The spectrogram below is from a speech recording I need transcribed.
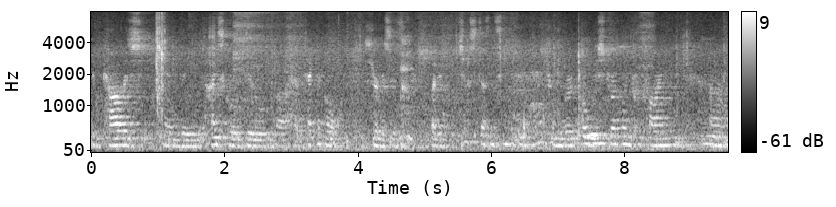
the college the high school do uh, have technical services, but it just doesn't seem to be and we're always struggling for finding um,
